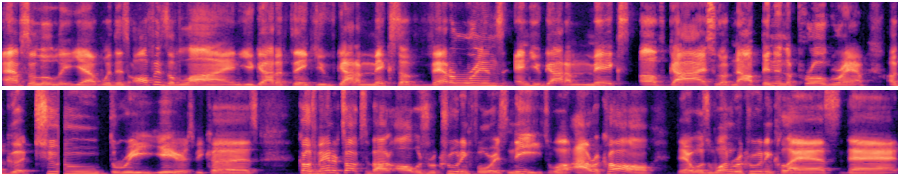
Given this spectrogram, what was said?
Absolutely. Yeah. With this offensive line, you got to think you've got a mix of veterans and you got a mix of guys who have now been in the program a good two, three years because Coach Maynor talks about always recruiting for his needs. Well, I recall there was one recruiting class that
